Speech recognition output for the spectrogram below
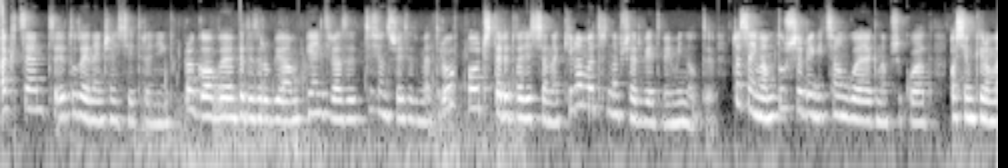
akcent, y, tutaj najczęściej trening progowy. Wtedy zrobiłam 5 razy 1600 metrów po 4,20 na kilometr na przerwie 2 minuty. Czasami mam dłuższe biegi ciągłe, jak na przykład 8 km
